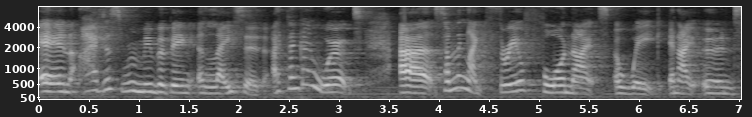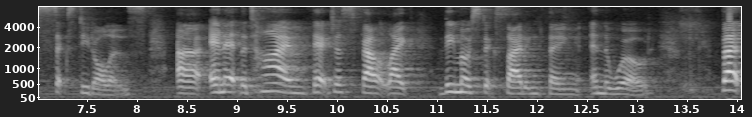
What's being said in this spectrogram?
And I just remember being elated. I think I worked uh, something like three or four nights a week and I earned $60. Uh, and at the time, that just felt like the most exciting thing in the world. But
